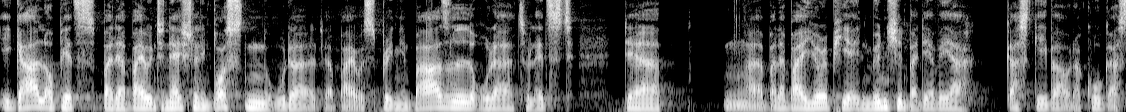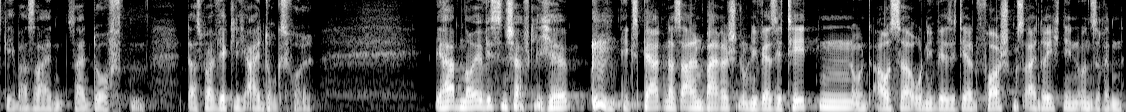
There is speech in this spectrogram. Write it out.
egal ob jetzt bei der Bio International in Boston oder der Bio Spring in Basel oder zuletzt der, bei der Bio Europe hier in München, bei der wir ja Gastgeber oder Co-Gastgeber sein, sein durften. Das war wirklich eindrucksvoll. Wir haben neue wissenschaftliche Experten aus allen bayerischen Universitäten und außeruniversitären Forschungseinrichtungen in unseren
